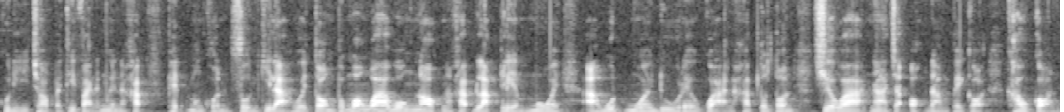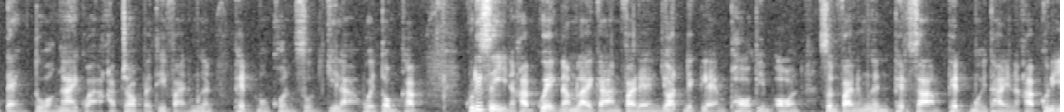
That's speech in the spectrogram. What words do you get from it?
คู่นี้ชอบไปที่ฝ่ายน้ำเงินนะครับเพชรมงคลศูนย์กีฬาห้วยต้มผมมองว่าวงนอกนะครับหลักเหลี่ยมมวย อาวุธมวยดูเร็วกว่านะครับต้นๆเชื่อว่าน่าจะออกนำไปก่อนเข้าก่อนแต่งตัวง่ายกว่าครับชอบไปที่ฝ่ายน้ำเงินเพชรมงคลศูนย์กีฬาห้วยต้มครับ คู่ที่4นะครับคู่เอกนำรายการฝ่ายแดงยอดเด็กแหลมพอพิมพ์ออน ส่วนฝ่ายน้ำเงินเพชรสามเพชรมวยไทยนะครับคู่นี้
